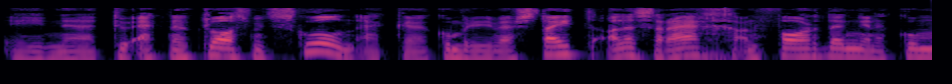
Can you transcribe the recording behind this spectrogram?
En uh, toe ek nou klaar is met skool en ek uh, kom by die universiteit, alles reg, aanvaarding en ek kom,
